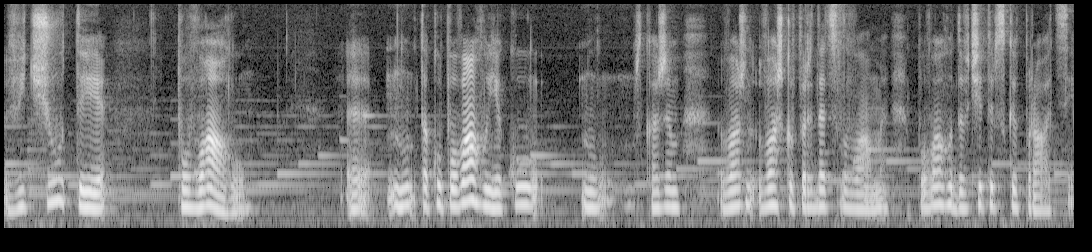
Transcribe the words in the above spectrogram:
відчути повагу е, ну, таку повагу, яку, ну, скажімо, важ, важко передати словами, повагу до вчительської праці,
